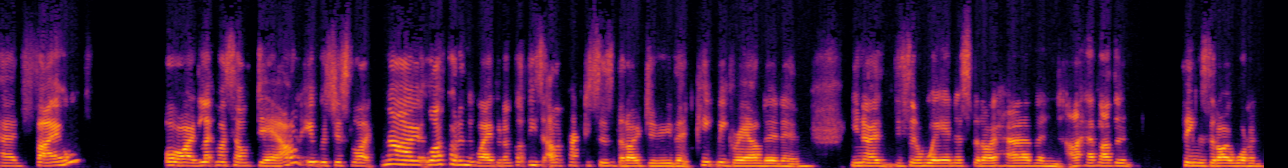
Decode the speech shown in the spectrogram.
had failed. or I'd let myself down. It was just like, no, life got in the way, but I've got these other practices that I do that keep me grounded and, you know, this awareness that I have. And I have other things that I want to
